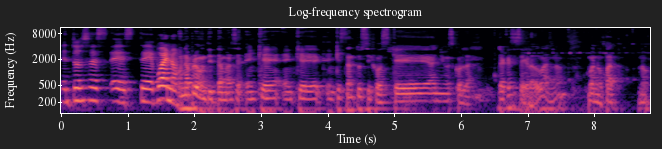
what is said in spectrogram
Entonces, este, bueno, Una preguntita, Marce. ¿En qué, en, qué, ¿En qué están tus hijos? ¿Qué año escolar? Ya casi se gradúan, ¿no? Bueno, Pato, ¿no?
